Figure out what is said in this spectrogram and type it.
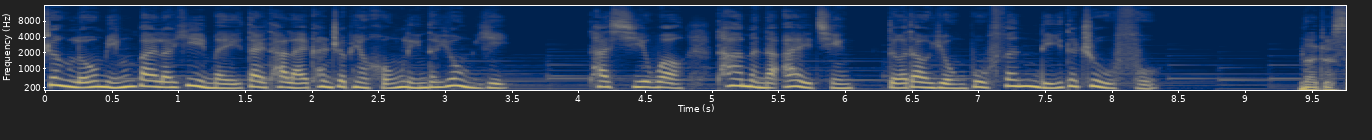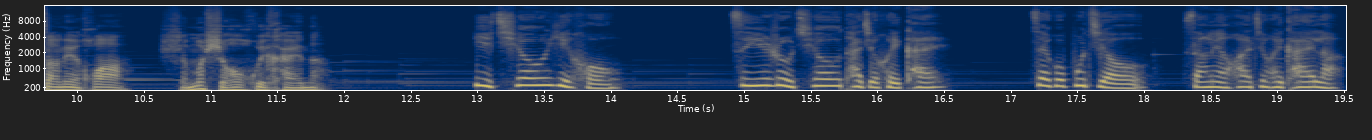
郑楼明白了易美带他来看这片红林的用意。他希望他们的爱情得到永不分离的祝福。那这桑恋花什么时候会开呢？一秋一红，自一入秋它就会开，再过不久桑恋花就会开了。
